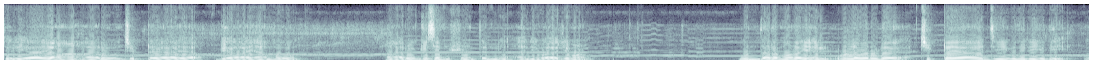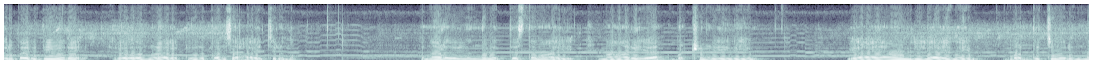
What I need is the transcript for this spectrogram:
ശരിയായ ആഹാരവും ചിട്ടയായ വ്യായാമവും ആരോഗ്യ സംരക്ഷണത്തിന് അനിവാര്യമാണ്. മുൻതലമുറയിൽ ഉള്ളവരുടെ ചിട്ടയായ ജീവിത രീതി ഒരു പരിധിവരെ രോഗങ്ങളെ അകറ്റി നിർത്താൻ സഹായിച്ചിരുന്നു. എന്നാൽ അതിൽ നിന്ന് വ്യത്യസ്തമായി മാറിയ ഭക്ഷണ രീതിയും വ്യായാമമില്ലായ്മയും വർദ്ധിച്ചു വരുന്ന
